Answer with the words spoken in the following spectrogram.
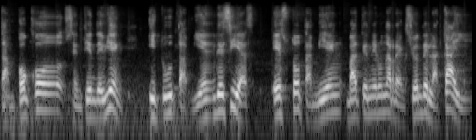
tampoco se entiende bien. Y tú también decías, esto también va a tener una reacción de la calle.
